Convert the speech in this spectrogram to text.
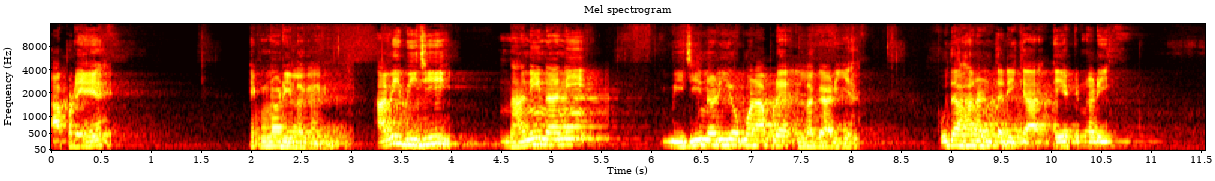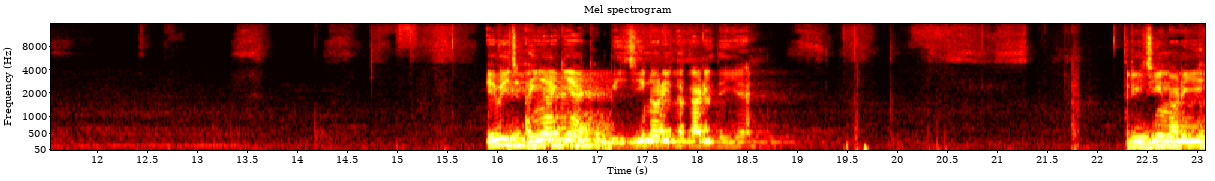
આપણે એક નળી લગાવી. આવી બીજી નાની નાની બીજી નળીઓ પણ આપણે લગાડીએ. ઉદાહરણ તરીકે એક નળી. એવી જ અહીંયા ક્યાંક બીજી નળી લગાડી દઈએ. ત્રીજી નળી.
